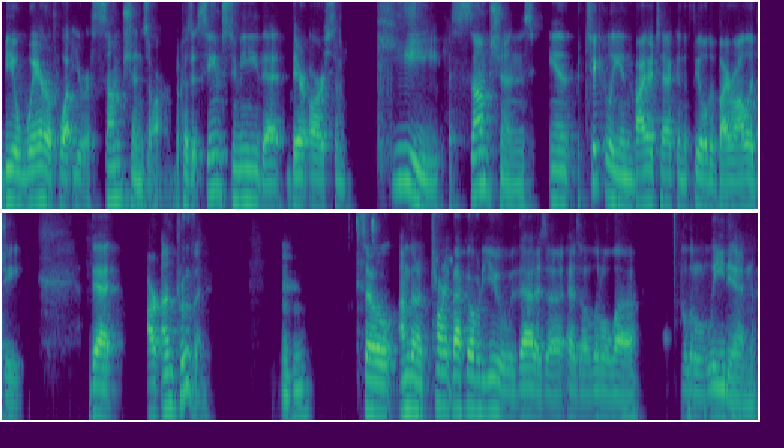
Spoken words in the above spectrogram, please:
be aware of what your assumptions are. Because it seems to me that there are some key assumptions in particularly in biotech in the field of virology that are unproven. Mm-hmm. So i'm going to turn it back over to you with that as a as a little uh, a little lead in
